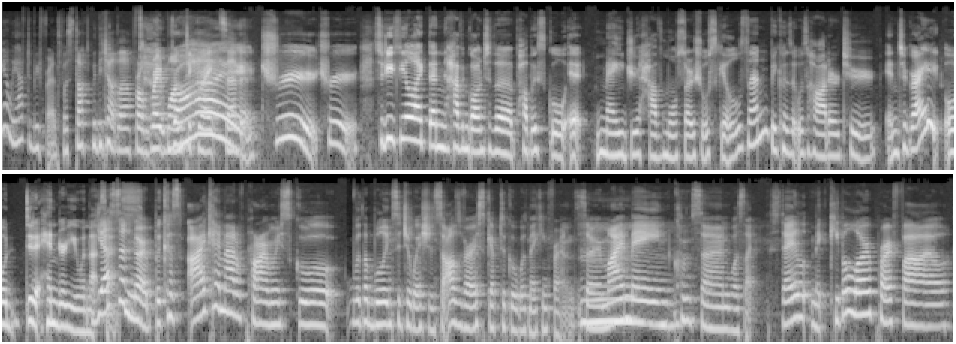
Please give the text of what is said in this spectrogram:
yeah, we have to be friends. We're stuck with each other from grade one to grade seven. True, true. So do you feel like then having gone to the public school it made you have more social skills then because it was harder to integrate or did it hinder you in that Yes sense? and no, because I came out of primary school with a bullying situation, so I was very skeptical with making friends. So my mm. main concern was like stay, make, keep a low profile,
